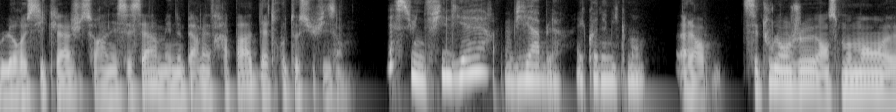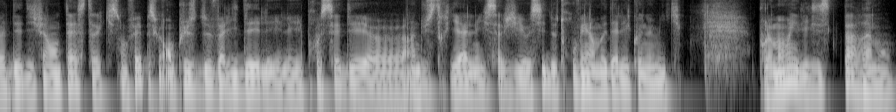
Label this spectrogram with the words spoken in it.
le recyclage sera nécessaire, mais ne permettra pas d'être autosuffisant. Est-ce une filière viable économiquement? Alors, c'est tout l'enjeu en ce moment euh, des différents tests qui sont faits, parce qu'en plus de valider les, procédés euh, industriels, il s'agit aussi de trouver un modèle économique. Pour le moment, il n'existe pas vraiment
